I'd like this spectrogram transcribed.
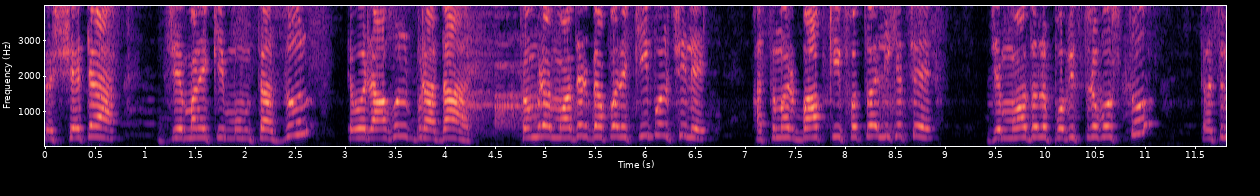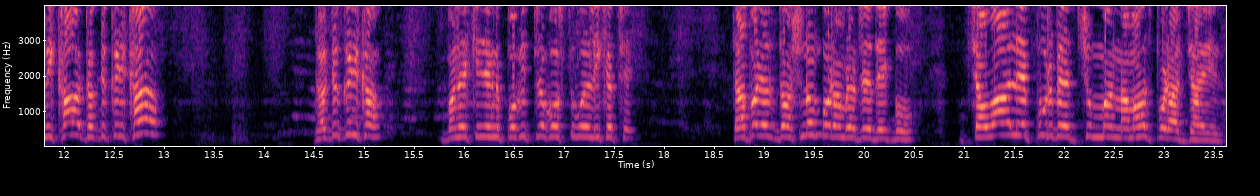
তো সেটা যে মানে কি মুমতাজুল এবং রাহুল ব্রাদার, তোমরা মদের ব্যাপারে কি বলছিলে? আর তোমার বাপ কি ফতুয়ায় লিখেছে যে মদ হলো পবিত্র বস্তু? তাহলে তুমি খাও, ঢকঢক খাও। ঢকঢক করে মানে কি যেখানে পবিত্র বস্তু বলে লিখেছে? তারপরে দশ নম্বর আমরা যেটা দেখব, জওয়ালে পূর্বে জুম্মার নামাজ পড়া জায়েজ।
